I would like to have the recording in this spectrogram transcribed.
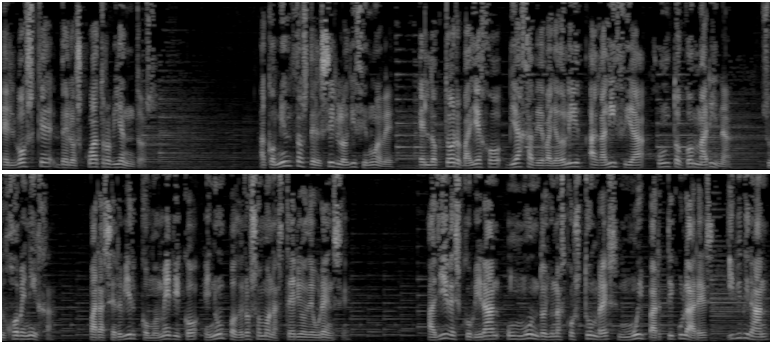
El bosque de los cuatro vientos. A comienzos del siglo XIX, el doctor Vallejo viaja de Valladolid a Galicia junto con Marina, su joven hija, para servir como médico en un poderoso monasterio de Urense. Allí descubrirán un mundo y unas costumbres muy particulares y vivirán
